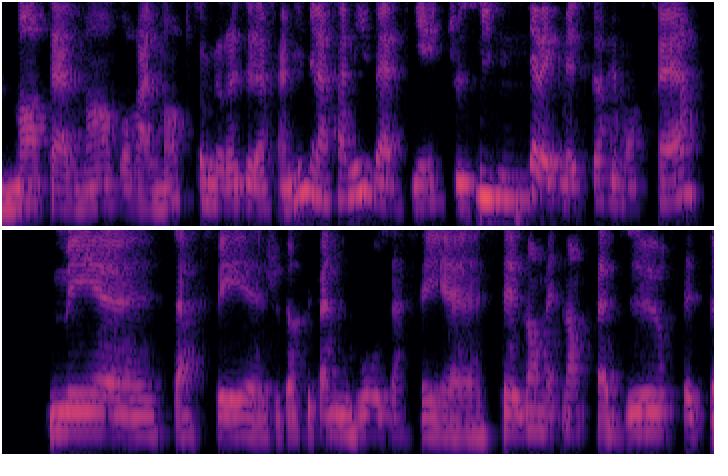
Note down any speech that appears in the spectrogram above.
mentalement, moralement, tout comme le reste de la famille. Mais la famille va bien. Je suis mm-hmm. ici avec mes sœurs et mon frère. Mais euh, ça fait, euh, je veux dire, c'est pas nouveau, ça fait 16 euh, ans maintenant que ça dure, cette,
